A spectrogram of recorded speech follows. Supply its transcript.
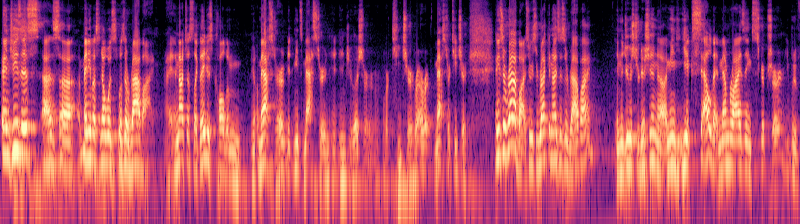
And Jesus, as uh, many of us know, was, was a rabbi right? And not just like they just called him you know, master. It means master in, in Jewish or, or teacher, or master teacher. And he's a rabbi, so he's recognized as a rabbi in the Jewish tradition. Uh, I mean, he excelled at memorizing scripture. He would have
